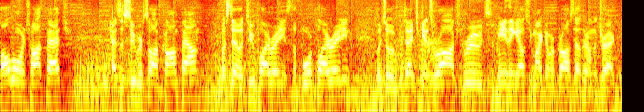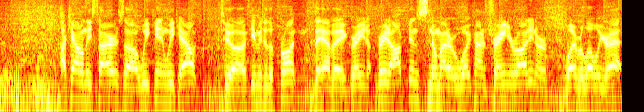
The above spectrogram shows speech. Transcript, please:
All orange hot patch has a super soft compound instead of a two ply rating, it's the four ply rating, which will protect you against rocks, roots, anything else you might come across out there on the track. I count on these tires uh, week in, week out to uh, get me to the front. They have a great, great options no matter what kind of train you're riding or whatever level you're at.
